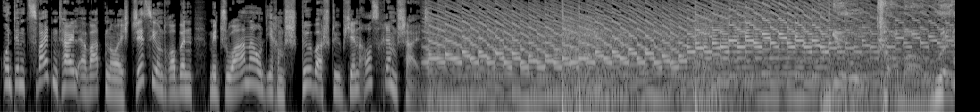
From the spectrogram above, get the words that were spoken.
Und im zweiten Teil erwarten euch Jesse und Robin mit Joanna und ihrem Stöberstübchen aus Remscheid. Newcomer Radio.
